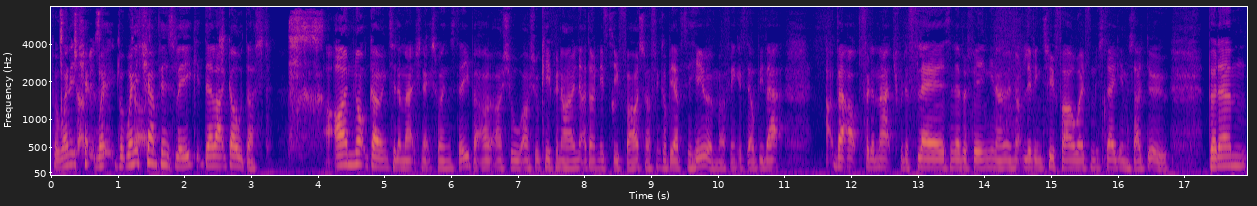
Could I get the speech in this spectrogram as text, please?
but when it's cha- when, but when it's Champions League, they're like gold dust. I'm not going to the match next Wednesday, but I, I, shall I shall keep an eye on it. I don't live too far, so I think I'll be able to hear them. I think if they'll be that that up for the match with the flares and everything, you know, and not living too far away from the stadium as I do. But um,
